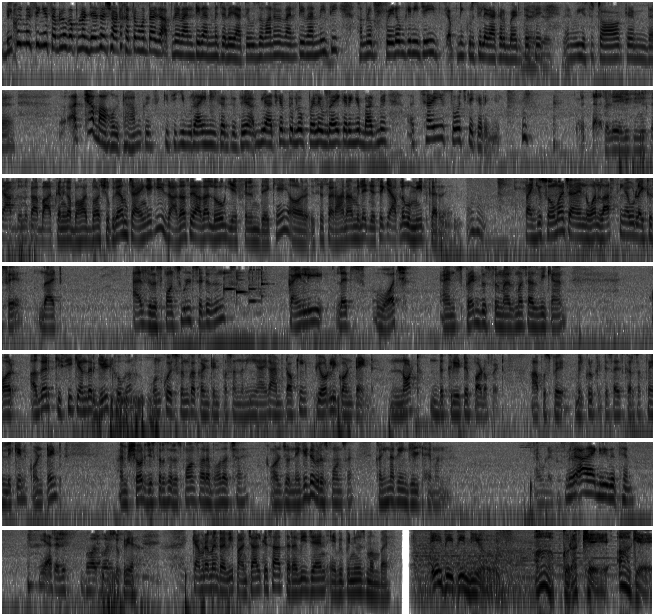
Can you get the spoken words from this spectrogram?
बिल्कुल मिसिंग है। सब लोग अपना जैसे शॉट खत्म होता है अपने वैनिटी वैन में चले जाते हैं। उस जमाने में वैनिटी वैन नहीं थी। हम लोग पेड़ों के नीचे ही अपनी कुर्सी लगाकर बैठते थे। And we used to talk and अच्छा माहौल था हम किसी की बुराई नहीं करते थे। अभी आजकल तो लोग पहले बुराई करेंगे बाद में अच्छा ही सोच के करेंगे। चलिए एबीपी न्यूज़ से आप दोनों का बात करने का बहुत बहुत शुक्रिया। हम चाहेंगे कि ज़्यादा से ज़्यादा लोग ये फ़िल्म देखें और इसे सराहना मिले जैसे कि आप लोग उम्मीद कर रहे हैं। Thank you so much and one last thing I would like to say that as responsible citizen kindly let's watch and spread this film as much as we can. और अगर किसी के अंदर गिल्ट होगा उनको इस फ़िल्म का content पसंद नहीं आएगा। I am talking purely content not the creative part of it आप उस पर बिल्कुल क्रिटिसाइज कर सकते हैं लेकिन कंटेंट आई एम श्योर जिस तरह से रिस्पॉन्स आ रहा है बहुत अच्छा है। और जो नेगेटिव रिस्पॉन्स है कहीं ना कहीं गिल्ट है मन में। आई would like to say. I agree with him. Yes. चलिए बहुत बहुत शुक्रिया। कैमरामैन रवि पांचाल के साथ Ravi Jain ABP News Mumbai ABP News आपको रखे आगे।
